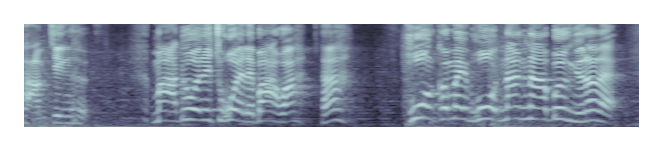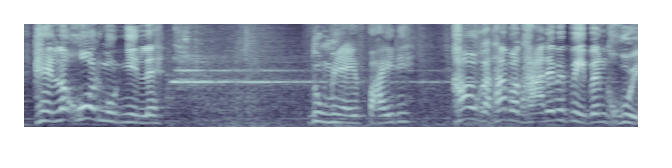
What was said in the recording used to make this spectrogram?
ถามจริงเหอะมาด้วยได้ช่วยอะไรบ้างวะฮะพูดก็ไม่พูดนั่งหน้าบึ้งอยู่นั่นแหละ เห็นแล้วโคตรหงุดหงิดเลย ดูเมียไอ้ไฟดิเข้ากับท่านประธานได้ไปปีเป็นคุย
